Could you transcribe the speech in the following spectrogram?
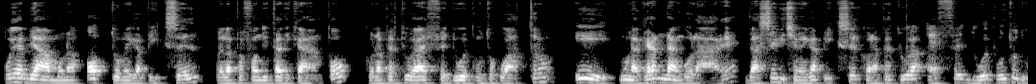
poi abbiamo una 8 megapixel per la profondità di campo con apertura f2.4 e una grandangolare da 16 megapixel con apertura f2.2.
